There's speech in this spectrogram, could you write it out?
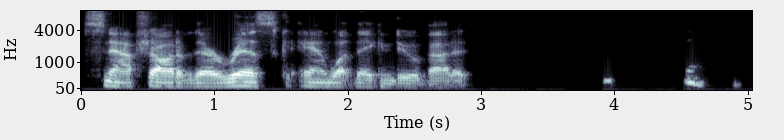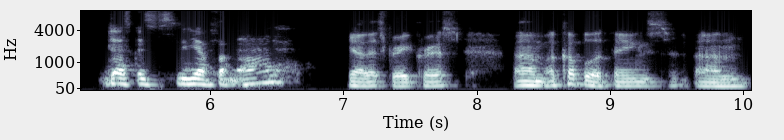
snapshot of their risk and what they can do about it. Justice, do you have something to add? Yeah, that's great, Chris. Um, a couple of things. Um,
